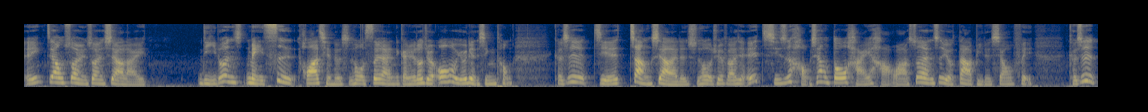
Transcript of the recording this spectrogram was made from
诶，这样算一算下来。理论每次花钱的时候，虽然你感觉都觉得哦有点心痛，可是结账下来的时候，却发现诶，其实好像都还好啊。虽然是有大笔的消费，可是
